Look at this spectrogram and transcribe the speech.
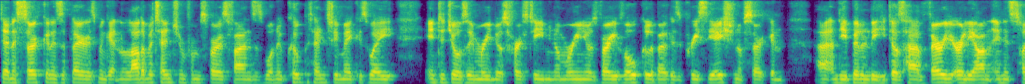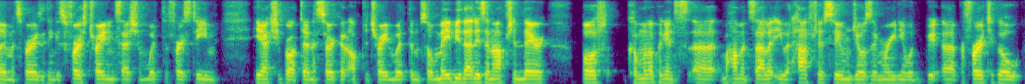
Dennis Cirkin is a player who's been getting a lot of attention from Spurs fans as one who could potentially make his way into Jose Mourinho's first team. You know, Mourinho is very vocal about his appreciation of Cirkin uh, and the ability he does have very early on in his time at Spurs. I think his first training session with the first team, he actually brought Dennis Cirkin up to train with them. So maybe that is an option there. But coming up against uh, Mohamed Salah, you would have to assume Jose Mourinho would be, uh, prefer to go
